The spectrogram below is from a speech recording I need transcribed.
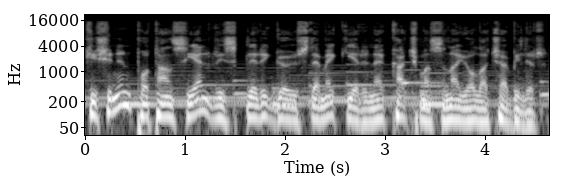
kişinin potansiyel riskleri göğüslemek yerine kaçmasına yol açabilir.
